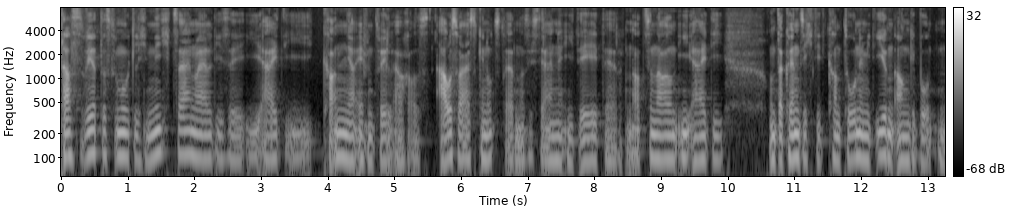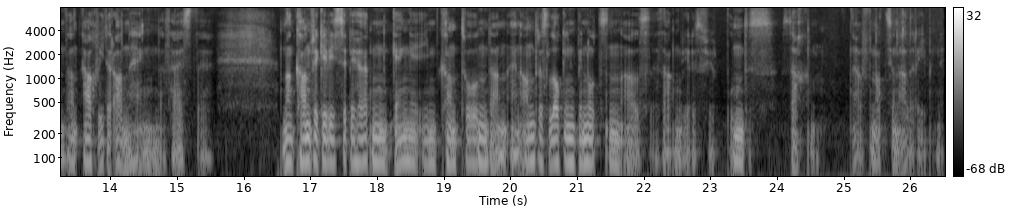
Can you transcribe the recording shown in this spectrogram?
das wird es vermutlich nicht sein, weil diese EID kann ja eventuell auch als Ausweis genutzt werden. Das ist ja eine Idee der nationalen EID. Und da können sich die Kantone mit ihren Angeboten dann auch wieder anhängen. Das heißt, äh, man kann für gewisse Behördengänge im Kanton dann ein anderes Login benutzen als, sagen wir es, für Bundessachen auf nationaler Ebene.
